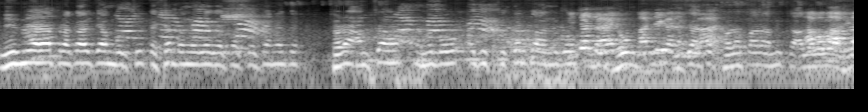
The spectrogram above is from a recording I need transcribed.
निरनिराळ्या प्रकारच्या मूर्ती कशा बनवल्या जातात त्याच्यानंतर थोडा आमचा अनुभव अधिक तिकडचा अनुभव घेऊन आता थोडाफार आम्ही चालू आहे.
